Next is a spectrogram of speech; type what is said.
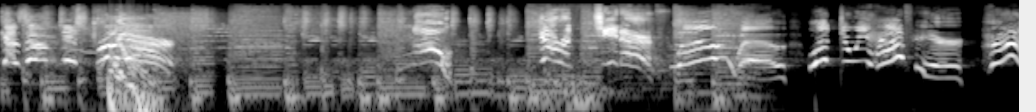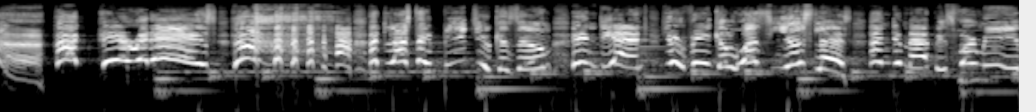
Kazoom Destroyer! no! You're a cheater! Well, well, what do we have here? Huh! Kazoom! In the end, your vehicle was useless, and the map is for me!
